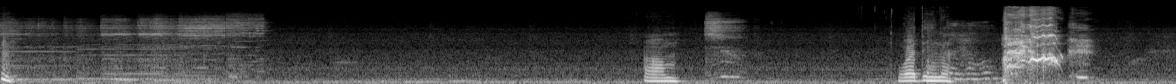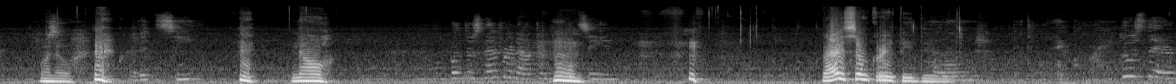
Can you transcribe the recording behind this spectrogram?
Hmm. Um. What in the. oh no. Credit scene? no. but there's never an after Hmm. credit scene. That is so creepy, dude. equine. Who's there?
